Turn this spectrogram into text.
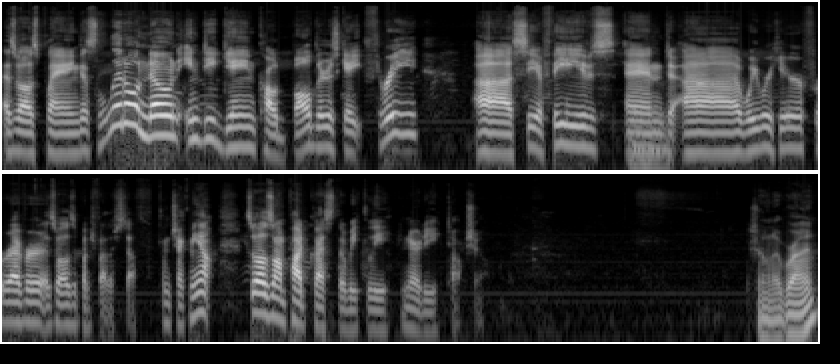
as well as playing this little known indie game called Baldur's Gate 3 uh, Sea of Thieves, and uh, We Were Here Forever, as well as a bunch of other stuff. Come check me out, as well as on Podcast, the weekly nerdy talk show. Sean O'Brien.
